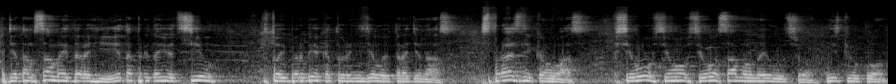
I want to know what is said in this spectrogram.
где там самые дорогие. И это придает сил в той борьбе, которую они делают ради нас. С праздником вас! Всего, всего, всего самого наилучшего. Низкий уклон.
